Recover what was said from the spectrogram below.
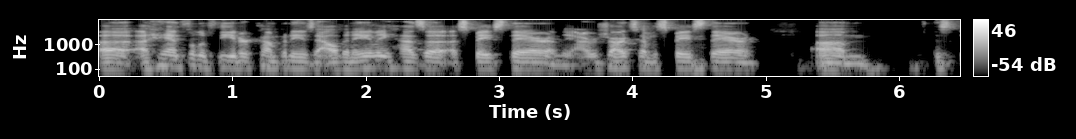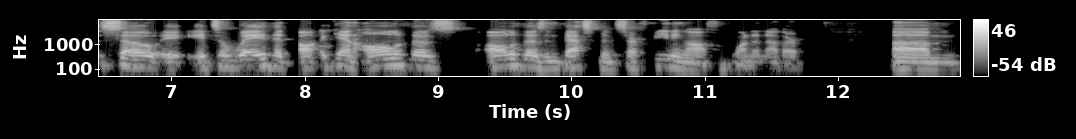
uh, a handful of theater companies. Alvin Ailey has a, a, space there, and the Irish Arts have a space there. Um, so it, it's a way that again, all of those all of those investments are feeding off of one another. Um,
